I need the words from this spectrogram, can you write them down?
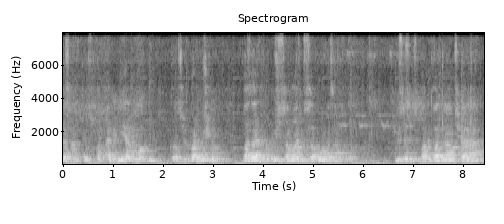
गमें नर गोड़ मुश्किल सपोर्ट आसान हो जिससे इस पर बदनाम करान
